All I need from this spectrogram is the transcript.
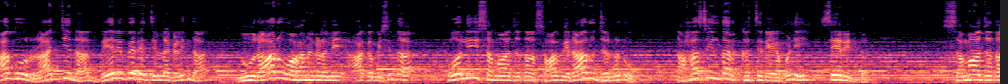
ಹಾಗೂ ರಾಜ್ಯದ ಬೇರೆ ಬೇರೆ ಜಿಲ್ಲೆಗಳಿಂದ ನೂರಾರು ವಾಹನಗಳಲ್ಲಿ ಆಗಮಿಸಿದ ಕೋಲಿ ಸಮಾಜದ ಸಾವಿರಾರು ಜನರು ತಹಸೀಲ್ದಾರ್ ಕಚೇರಿಯ ಬಳಿ ಸೇರಿದ್ದರು. ಸಮಾಜದ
